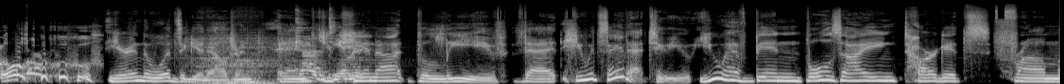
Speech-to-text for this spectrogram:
Oh. You're in the woods again, Eldrin, and God you damn it. cannot believe that he would say that to you. You have been bullseyeing targets from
